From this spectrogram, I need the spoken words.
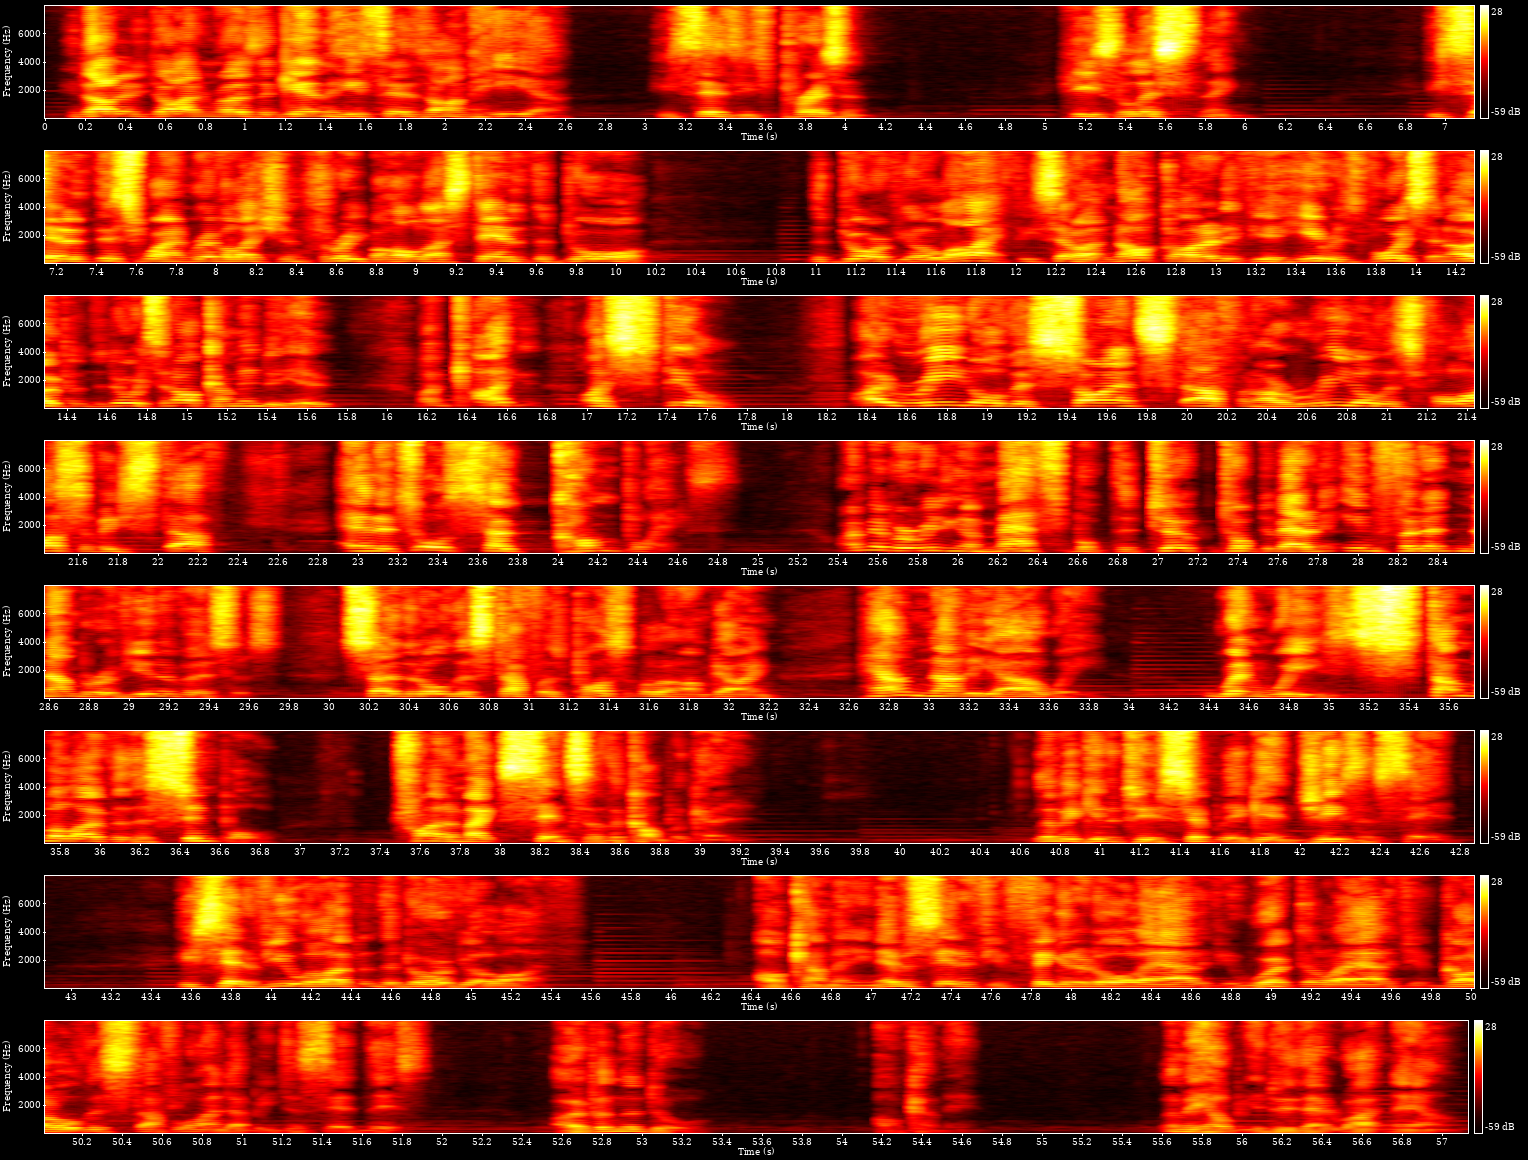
He not only died and rose again, he says, I'm here. He says he's present. He's listening. He said it this way in Revelation 3 Behold, I stand at the door, the door of your life. He said, I knock on it. If you hear his voice and open the door, he said, I'll come into you. I, I, I still, I read all this science stuff and I read all this philosophy stuff, and it's all so complex. I remember reading a maths book that took, talked about an infinite number of universes so that all this stuff was possible. And I'm going, how nutty are we when we stumble over the simple, trying to make sense of the complicated? Let me give it to you simply again. Jesus said, He said, if you will open the door of your life, I'll come in. He never said if you figured it all out, if you worked it all out, if you've got all this stuff lined up. He just said this open the door, I'll come in. Let me help you do that right now.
